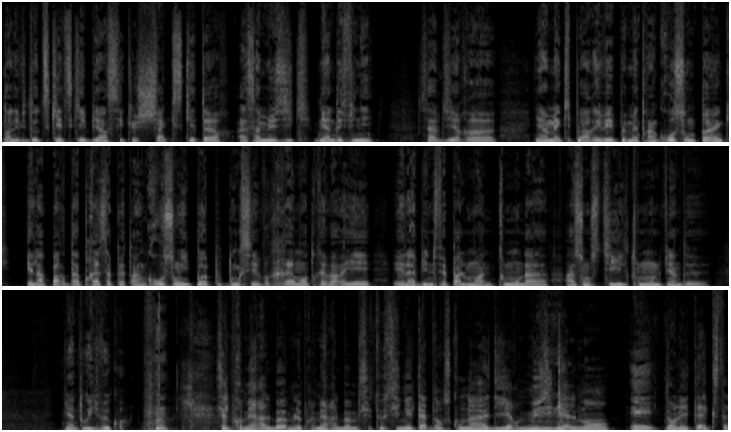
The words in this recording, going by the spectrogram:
dans les vidéos de skate, ce qui est bien, c'est que chaque skater a sa musique bien définie. Ça veut dire, euh, il y a un mec qui peut arriver, il peut mettre un gros son punk, et la part d'après, ça peut être un gros son hip-hop. Donc c'est vraiment très varié, et l'habit ne fait pas le moine. Tout le monde a, a son style, tout le monde vient de vient d'où il veut, quoi. C'est le premier album. Le premier album, c'est aussi une étape dans ce qu'on a à dire, musicalement et dans les textes.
